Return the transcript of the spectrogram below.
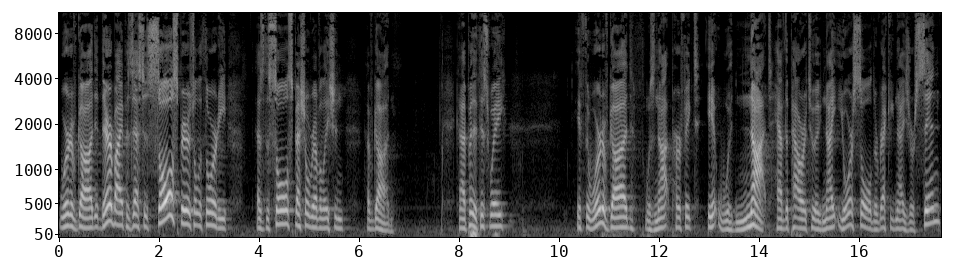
Word of God, it thereby possesses sole spiritual authority as the sole special revelation of God. Can I put it this way? If the Word of God was not perfect, it would not have the power to ignite your soul to recognize your sin,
